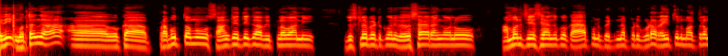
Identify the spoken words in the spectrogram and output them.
ఇది మొత్తంగా ఒక ప్రభుత్వము సాంకేతిక విప్లవాన్ని దృష్టిలో పెట్టుకొని వ్యవసాయ రంగంలో అమలు చేసేందుకు ఒక యాప్ను పెట్టినప్పుడు కూడా రైతులు మాత్రం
